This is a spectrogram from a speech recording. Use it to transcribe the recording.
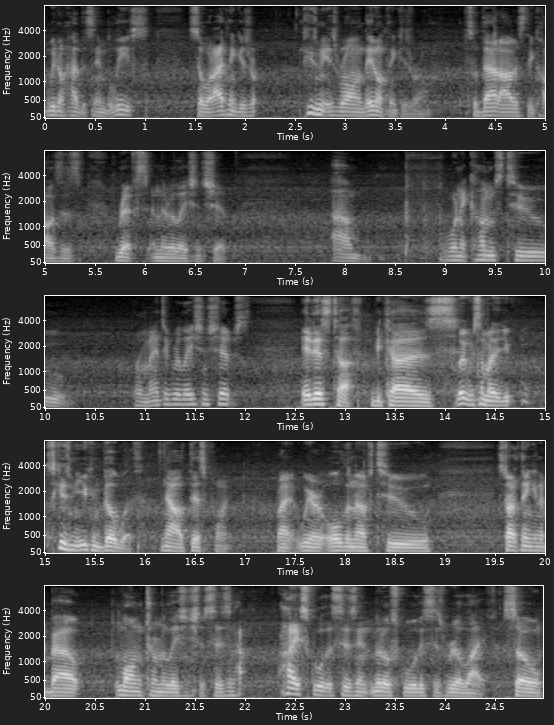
we don't have the same beliefs. So what I think is excuse me is wrong, they don't think is wrong. So that obviously causes rifts in the relationship. Um, when it comes to romantic relationships, it is tough because looking for somebody you, excuse me, you can build with now at this point, right? We are old enough to start thinking about long-term relationships. This isn't high school. This isn't middle school. This is real life. So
